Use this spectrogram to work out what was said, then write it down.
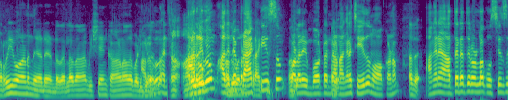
അറിവാണ് നേടേണ്ടത്. അല്ലാതെ ആ വിഷയം കാണാതെ പഠിക്കുന്നത് അറിവും അതിന്റെ പ്രാക്ടീസും വളരെ ഇമ്പോർട്ടന്റ് ആണ്. അങ്ങനെ ചെയ്തു നോക്കണം. അതെ. അങ്ങനെ അത്തരത്തിലുള്ള ക്വസ്റ്റ്യൻസ്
